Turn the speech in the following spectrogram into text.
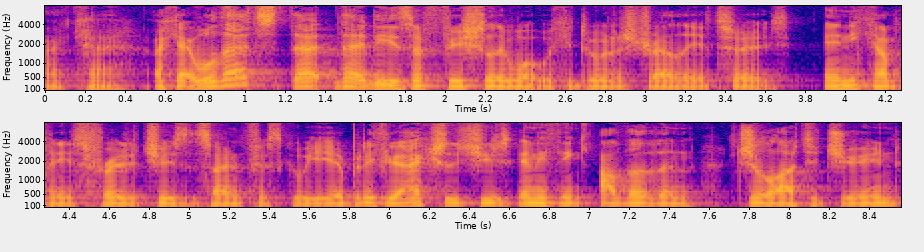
Okay. Okay. Well, that's that. That is officially what we could do in Australia too. Any company is free to choose its own fiscal year, but if you actually choose anything other than July to June,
